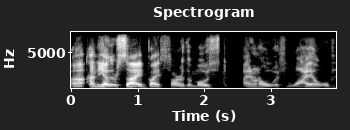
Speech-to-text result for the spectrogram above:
Uh, on the other side, by far the most, I don't know if wild,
